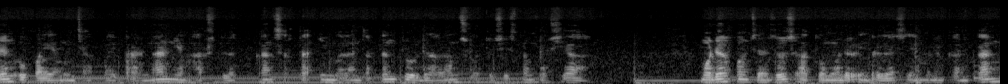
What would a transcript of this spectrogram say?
dan upaya mencapai peranan yang harus dilakukan serta imbalan tertentu dalam suatu sistem sosial. Model konsensus atau model integrasi yang menekankan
